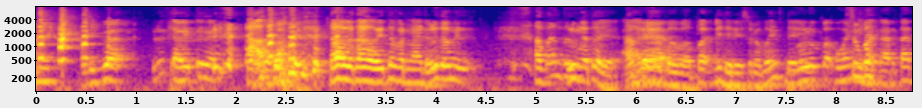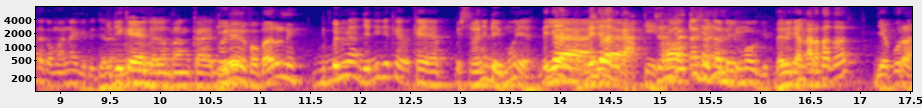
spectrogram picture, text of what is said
gini. Jadi gue, lu tahu itu kan? Tahu, tahu, tahu itu pernah ada. Lu tahu nggak? Apaan tuh? Lu nggak tahu ya? Ada. Ada bapak-bapak dia dari Surabaya dari. Gue lupa pokoknya Sumpah. di Jakarta atau ke mana gitu. jalan Jadi kayak dalam rangka Oh, ini dia. info baru nih. Beneran, jadi dia kayak kayak istilahnya demo ya? Dia jalan, dia jalan iya. kaki. Jalan Protes kaki, atau jalan demo gitu. Dari Jakarta ke Jayapura.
